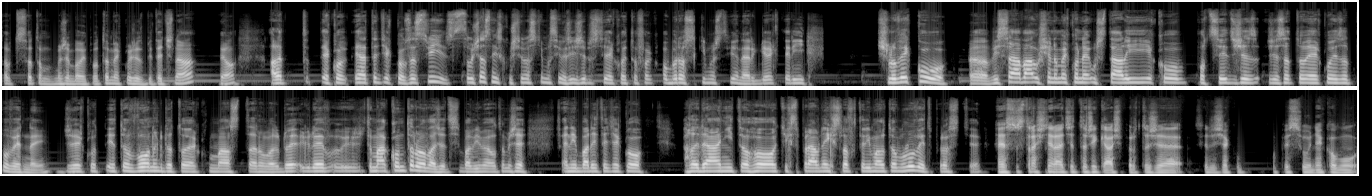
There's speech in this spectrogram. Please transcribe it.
to se o tom můžeme bavit potom, jako že zbytečná, jo? ale to, jako, já teď jako ze své současné zkušenosti musím říct, že prostě jako je to fakt obrovský množství energie, který člověku vysává už jenom jako neustálý jako pocit, že, že za to je, jako je zodpovědný. Že jako je to on, kdo to jako má stanovat, kdo, je, kdo je, to má kontrolovat, že si bavíme o tom, že v Anybody teď jako hledání toho, těch správných slov, který má o tom mluvit prostě. Já jsem strašně rád, že to říkáš, protože když jako popisuju někomu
